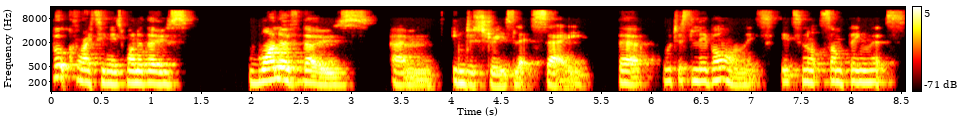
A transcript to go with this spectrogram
book writing is one of those one of those um, industries let's say that will just live on it's it's not something that's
